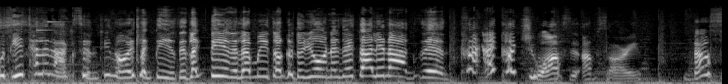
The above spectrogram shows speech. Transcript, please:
with the Italian accent. You know, it's like this, it's like this, and let me talking to you in an Italian accent. I cut you off. I'm sorry. That was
